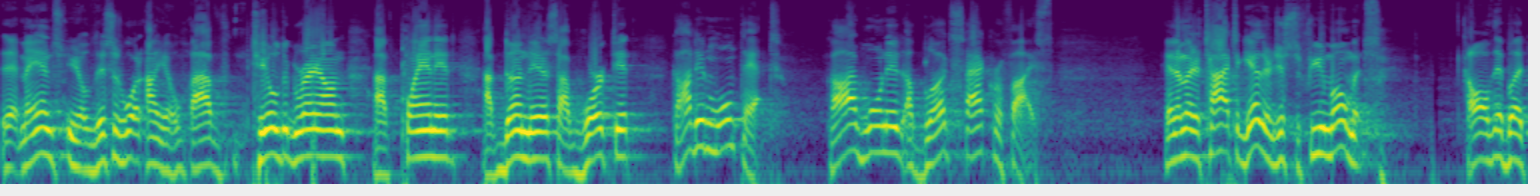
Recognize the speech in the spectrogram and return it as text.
That man's, you know, this is what I, you know, I've tilled the ground, I've planted, I've done this, I've worked it. God didn't want that. God wanted a blood sacrifice. And I'm going to tie it together in just a few moments all that, but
